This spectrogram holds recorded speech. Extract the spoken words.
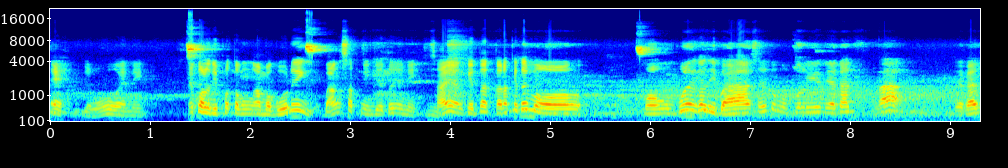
eh udah mau UN nih. Ini kalau dipotong sama gue nih bangsat nih jatuhnya nih. Sayang kita karena kita mau mau ngumpulin kan dibahas itu ngumpulin ya kan. Nah, ya kan?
